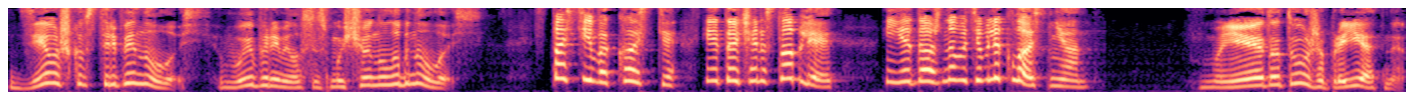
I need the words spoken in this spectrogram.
Девушка встрепенулась, выпрямилась и смущенно улыбнулась. «Спасибо, Костя, это очень расслабляет. Я, должна быть, увлеклась, Нян». «Мне это тоже приятно,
